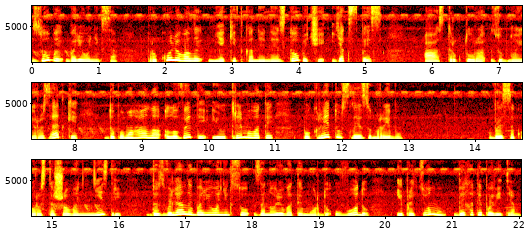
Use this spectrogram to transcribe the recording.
Зуби баріонікса проколювали м'які тканини здобичі як спис, а структура зубної розетки допомагала ловити і утримувати покриту слизом рибу. Високо розташовані ніздрі дозволяли баріоніксу занурювати морду у воду і при цьому дихати повітрям.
